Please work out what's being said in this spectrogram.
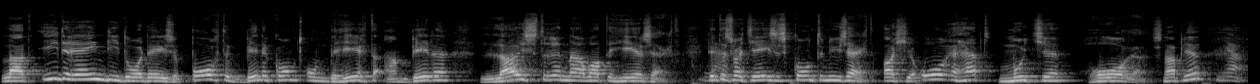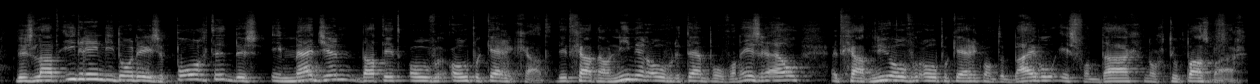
Laat iedereen die door deze poorten binnenkomt om de Heer te aanbidden, luisteren naar wat de Heer zegt. Ja. Dit is wat Jezus continu zegt. Als je oren hebt, moet je horen. Snap je? Ja. Dus laat iedereen die door deze poorten, dus imagine dat dit over open kerk gaat. Dit gaat nou niet meer over de tempel van Israël. Het gaat nu over open kerk, want de Bijbel is vandaag nog toepasbaar.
